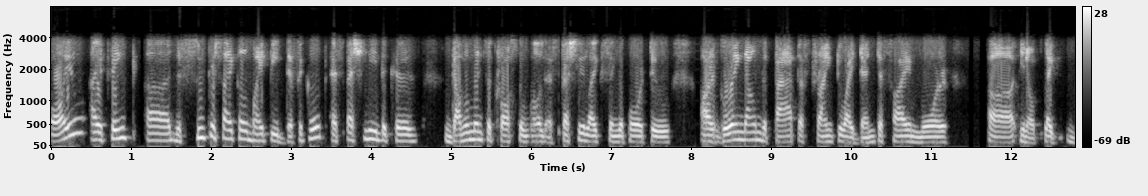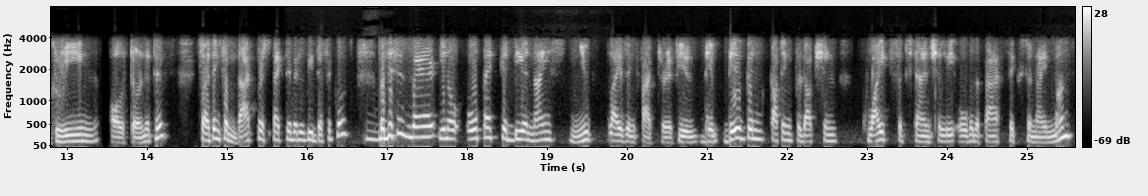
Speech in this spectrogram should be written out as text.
oil, I think uh, the super cycle might be difficult, especially because governments across the world, especially like Singapore too, are going down the path of trying to identify more, uh, you know, like green alternatives. So I think from that perspective, it'll be difficult. Mm-hmm. But this is where you know OPEC could be a nice neutralizing factor. If you they, they've been cutting production quite substantially over the past six to nine months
